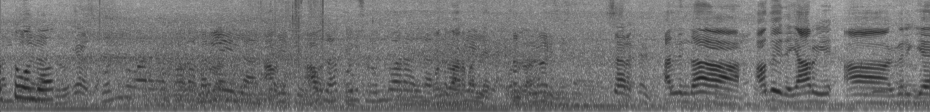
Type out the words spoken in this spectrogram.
ಒಟ್ಟು ಒಂದು. ಒಂದು ವಾರದ ಕಾಲ ಬರಲೇ ಇಲ್ಲ. ಹೌದಾ ಪೊಲೀಸರು ಒಂದು ವಾರ ಆದ ಒಂದು ವಾರ ಬಂದಿದೆ. ಸರ್ ಅಲ್ಲಿಂದ ಅದು ಇದೆ ಯಾರು ಇವರಿಗೆ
